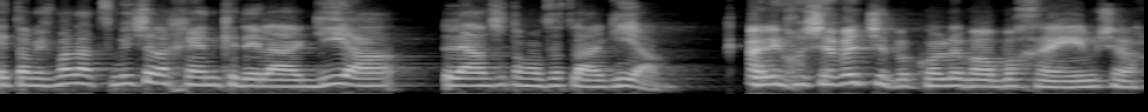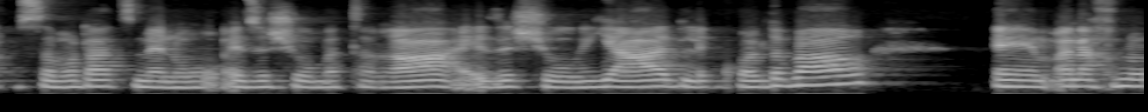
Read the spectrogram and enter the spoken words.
את המשמעת העצמית שלכם כדי להגיע לאן שאתם רוצות להגיע. אני חושבת שבכל דבר בחיים שאנחנו שמות לעצמנו איזושהי מטרה, איזשהו יעד לכל דבר, אמ, אנחנו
